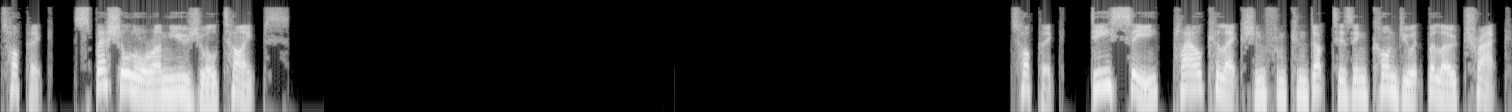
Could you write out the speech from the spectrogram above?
Topic: Special or unusual types. Topic: DC plow collection from conductors in conduit below track.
